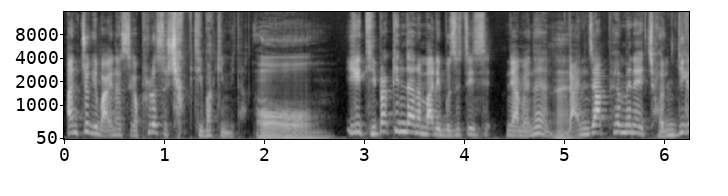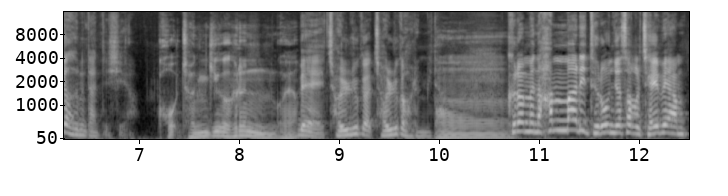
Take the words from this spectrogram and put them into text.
안쪽이 마이너스가 플러스 샥 뒤바뀝니다. 오. 이게 뒤바뀐다는 말이 무슨 뜻이냐면은 네. 난자 표면에 전기가 흐른다는 뜻이에요. 거, 전기가 흐르는 거예요? 네, 전류가 전류가 흐릅니다. 오. 그러면 한 마리 들어온 녀석을 제외한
